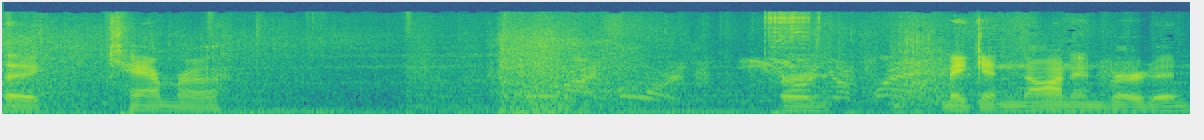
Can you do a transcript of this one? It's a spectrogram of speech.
the camera or on your flank. make it non-inverted.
